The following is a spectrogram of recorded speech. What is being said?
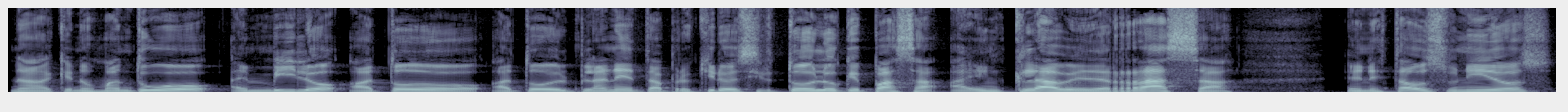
nada, que nos mantuvo en vilo a todo, a todo el planeta, pero quiero decir, todo lo que pasa en clave de raza en Estados Unidos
